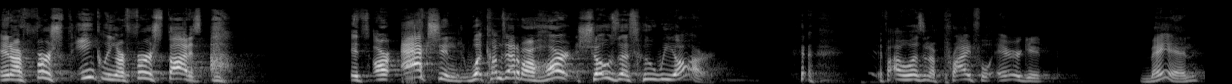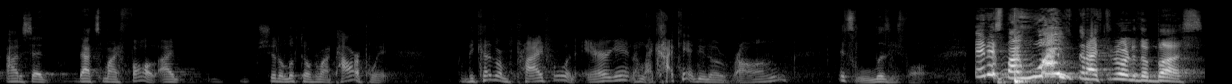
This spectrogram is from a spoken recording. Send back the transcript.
And our first inkling, our first thought is, ah. It's our action, what comes out of our heart shows us who we are. if I wasn't a prideful, arrogant man, I would have said, that's my fault. I should have looked over my PowerPoint. But because I'm prideful and arrogant, I'm like, I can't do no wrong. It's Lizzie's fault. And it's my wife that I threw under the bus.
